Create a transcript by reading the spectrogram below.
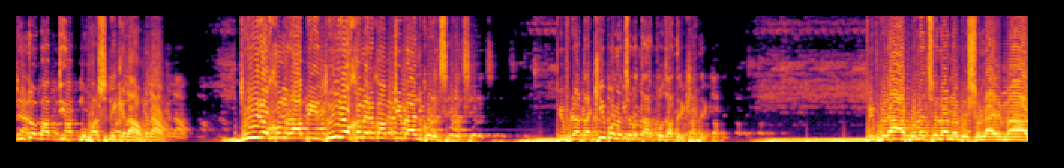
দুটো বাবজি মুফাসনিকে রাও দুই রকম রাবি, দুই রকমের বাবজি বয়ান করেছে। পিঁপড়াটা কি বলেছিল তার প্রজাদেরকে পিঁপড়া বলেছিল, নবী সুলাইমান,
